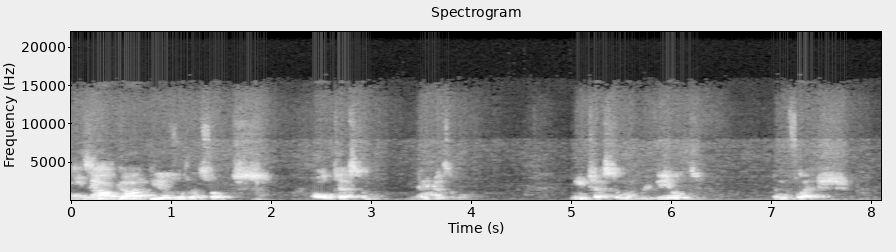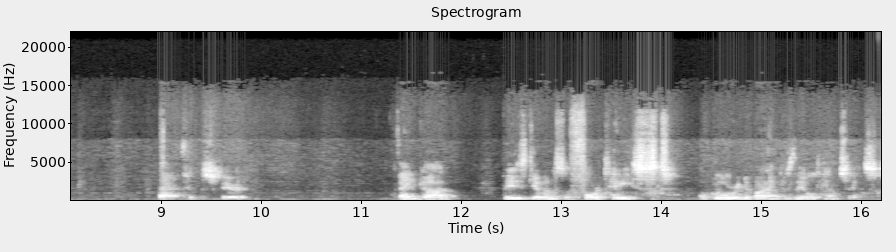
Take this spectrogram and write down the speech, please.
It's how God deals with us, folks. Old Testament, invisible. New Testament, revealed in the flesh. Back to the Spirit. Thank God that He's given us a foretaste of glory divine, as the old hymn says.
